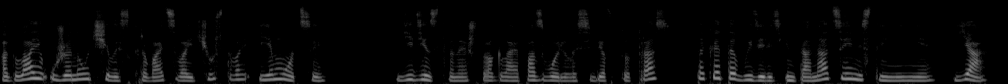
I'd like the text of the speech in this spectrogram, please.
Аглая уже научилась скрывать свои чувства и эмоции. Единственное, что Аглая позволила себе в тот раз, так это выделить интонации местоимения «я».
